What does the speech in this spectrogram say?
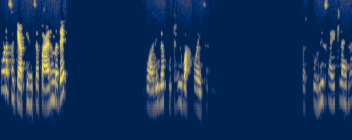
थोडासा गॅप घ्यायचा पायांमध्ये. बॉडीला कुठेही वाकवायचं नाही. बस दोन्ही साईडला आहे ना.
